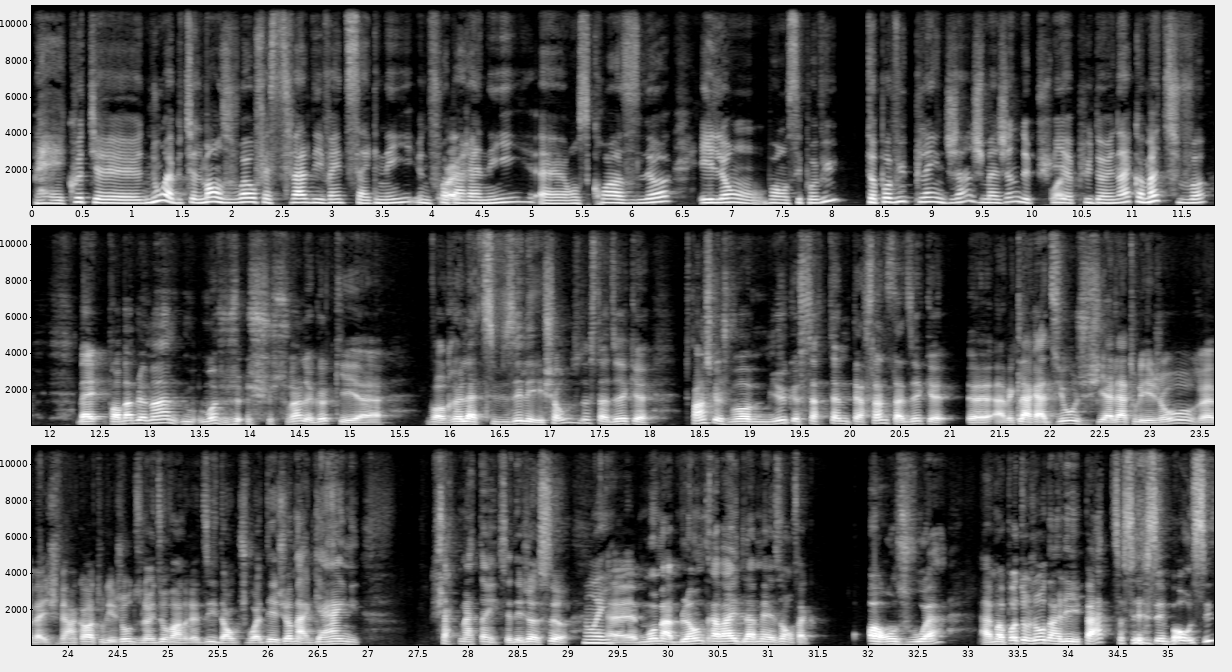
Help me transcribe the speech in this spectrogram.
Ben écoute, euh, nous, habituellement, on se voit au Festival des vins de Saguenay une fois par année. Euh, on se croise là, et là, on, bon, on s'est pas vu. T'as pas vu plein de gens, j'imagine, depuis plus d'un an. Comment tu vas? Ben, probablement, moi, je, je suis souvent le gars qui va relativiser les choses. C'est-à-dire que je pense que je vais mieux que certaines personnes. C'est-à-dire que euh, avec la radio, j'y allais à tous les jours. Euh, ben, je vais encore à tous les jours, du lundi au vendredi. Donc, je vois déjà ma gang chaque matin. C'est déjà ça. Euh, moi, ma blonde travaille de la maison. Fait on se voit. Elle m'a pas toujours dans les pattes. Ça, c'est bon aussi.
